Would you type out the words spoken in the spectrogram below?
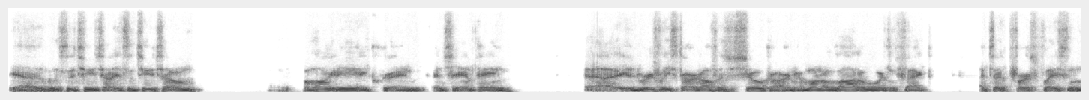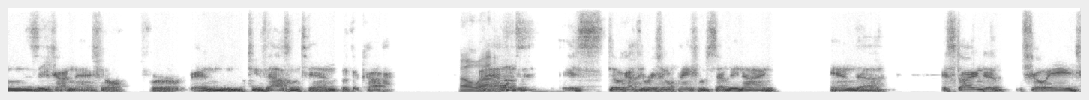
Yeah, it was a two tone. It's a two tone mahogany and, and, and champagne. Uh, it originally started off as a show car, and I won a lot of awards. In fact, I took first place in the ZCon National for in 2010 with the car. Oh wow! it's still got the original paint from '79, and uh, it's starting to show age.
